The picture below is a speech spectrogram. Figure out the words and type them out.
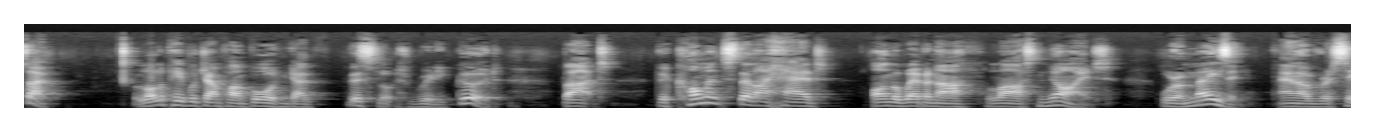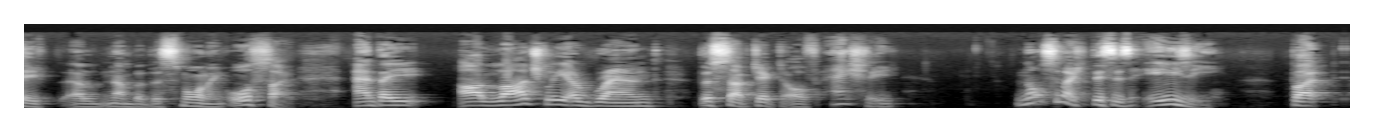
So a lot of people jump on board and go, this looks really good. But the comments that I had on the webinar last night were amazing. And I've received a number this morning also. And they are largely around the subject of actually not so much this is easy, but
